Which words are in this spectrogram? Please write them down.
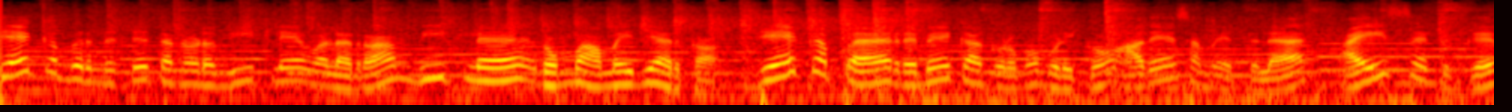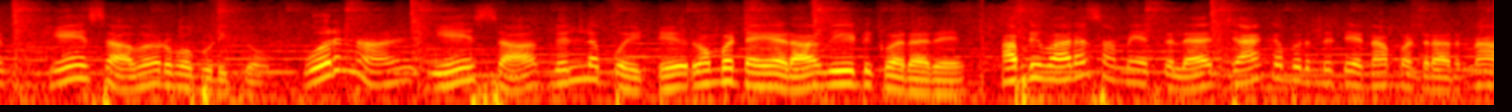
ஜேக்கப் இருந்துட்டு தன்னோட வீட்டிலேயே வளர்றான். வீட்டில் ரொம்ப அமைதியா இருக்கான். ஜேக்கப்பை ரெபேக்காக்கு ரொம்ப பிடிக்கும். அதே சமயத்துல ஐசக்கு ஏசாவை ரொம்ப பிடிக்கும். ஒரு நாள் ஏசா வெளில போயிட்டு ரொம்ப டயர்டா வீட்டுக்கு வராரு. அப்படி வர சமயத்துல ஜேக்கப் இருந்துட்டு என்ன பண்றாருன்னா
